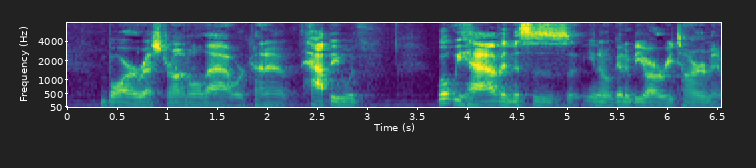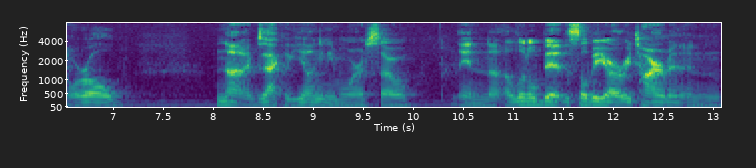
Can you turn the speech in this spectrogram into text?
bar, restaurant, all that. We're kind of happy with what we have, and this is you know going to be our retirement. We're all not exactly young anymore, so in a little bit this will be our retirement, and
